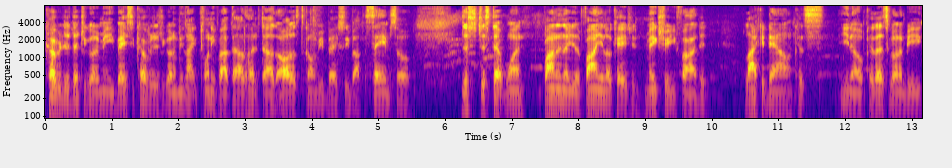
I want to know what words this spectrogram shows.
coverages that you're going to need, basic coverages, you're going to be like 25,000, 100,000, all this is going to be basically about the same. So this is just step one, finding the, find your location, make sure you find it, lock it down because, you know, because that's going to be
